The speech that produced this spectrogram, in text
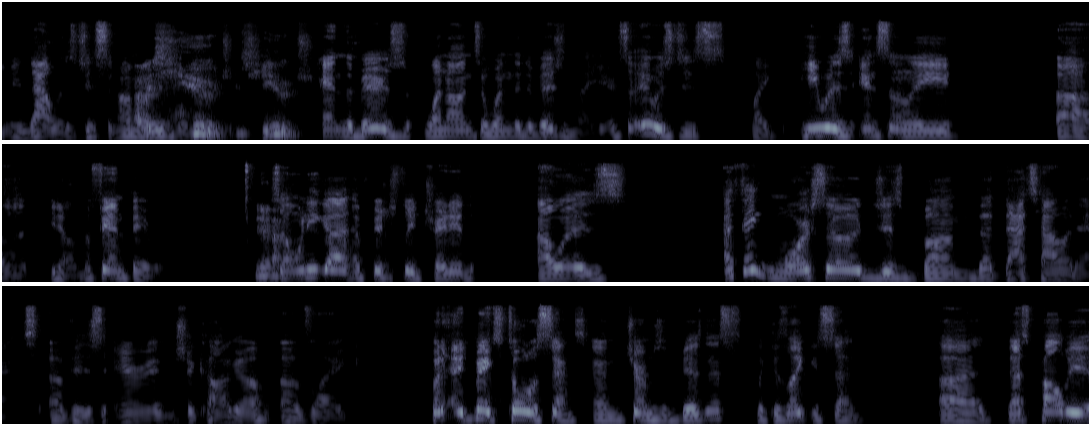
I mean, that was just an unbelievable. huge. It's huge. and the Bears went on to win the division that year. So it was just like he was instantly, uh, you know, the fan favorite. Yeah. So when he got officially traded, I was, I think more so just bummed that that's how it ends of his era in Chicago. Of like, but it makes total sense in terms of business because, like you said, uh, that's probably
